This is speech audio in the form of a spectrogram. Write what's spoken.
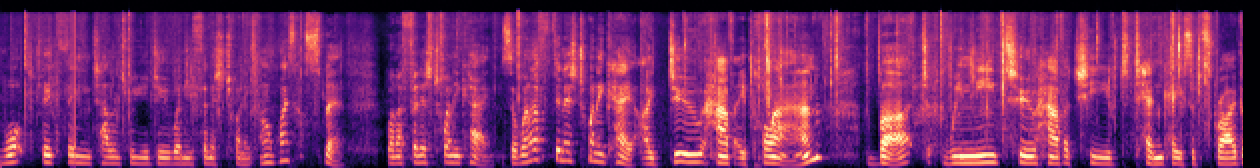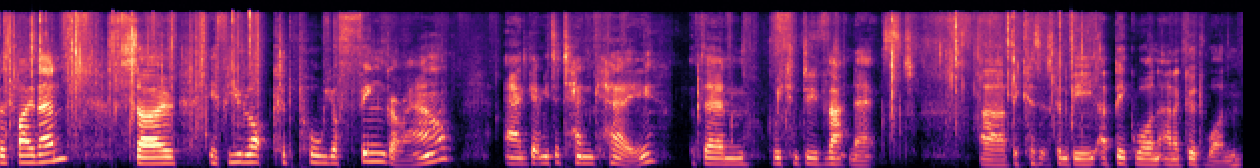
What big thing challenge will you do when you finish 20? Oh, why is that split? When I finish 20k. So when I finish 20k, I do have a plan, but we need to have achieved 10k subscribers by then. So if you lot could pull your finger out and get me to 10k, then we can do that next uh, because it's going to be a big one and a good one.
